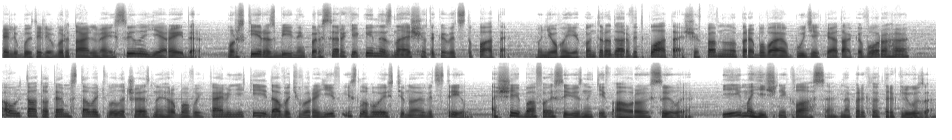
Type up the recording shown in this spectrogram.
Для любителів брутальної сили є рейдер, морський розбійник берсерк, який не знає, що таке відступати. У нього є контрадар відплата, що впевнено перебуває в будь-які атаки ворога, а ульта тотем ставить величезний гробовий камінь, який давить ворогів і слугує стіною від стріл, а ще й бафує союзників аурою сили. Є і магічні класи, наприклад, реклюза.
